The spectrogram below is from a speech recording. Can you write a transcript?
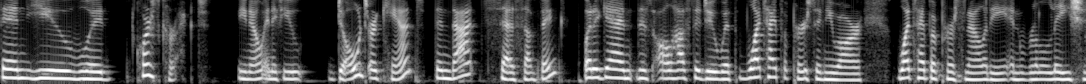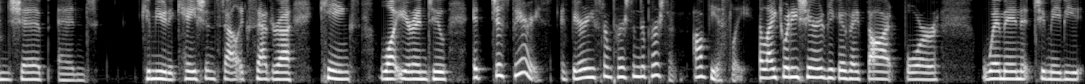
then you would course correct, you know, and if you don't or can't, then that says something. But again, this all has to do with what type of person you are, what type of personality and relationship and communication style, etc., kinks, what you're into. It just varies. It varies from person to person, obviously. I liked what he shared because I thought for women to maybe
